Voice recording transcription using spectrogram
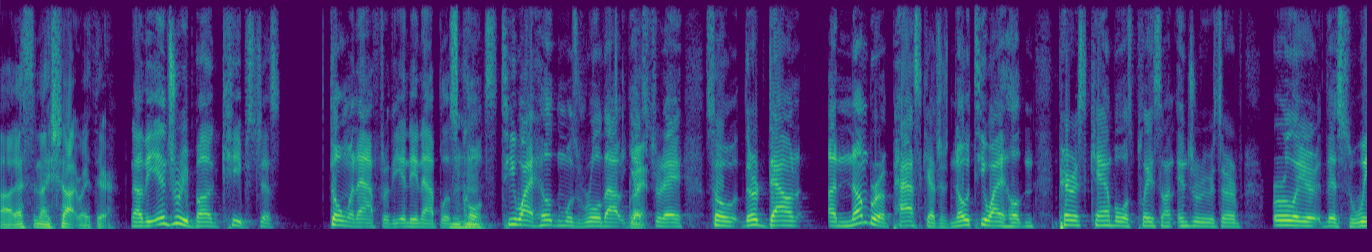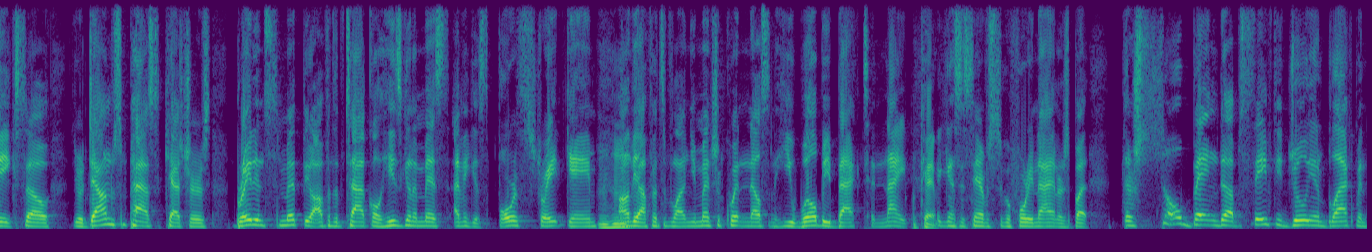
uh, that's a nice shot right there. Now the injury bug keeps just going after the Indianapolis Mhm. Colts. T.Y. Hilton was ruled out Right. yesterday, so they're down a number of pass catchers. No T.Y. Hilton. Parris Campbell was placed on injury reserve earlier this week, so you're down to some pass catchers. Braden Smith, the offensive tackle, he's going to miss, I think, his fourth straight game Mhm. on the offensive line. You mentioned Quenton Nelson. He will be back tonight Okay. against the San Francisco 49ers, but they're so banged up. Safety Julian Blackmon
